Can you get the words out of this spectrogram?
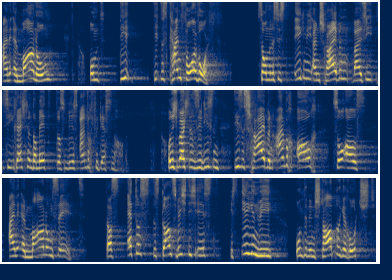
eine Ermahnung und die, die, das ist kein Vorwurf sondern es ist irgendwie ein Schreiben, weil sie, sie rechnen damit, dass wir es einfach vergessen haben. Und ich möchte, dass ihr diesen, dieses Schreiben einfach auch so als eine Ermahnung seht, dass etwas, das ganz wichtig ist, ist irgendwie unter den Stapel gerutscht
